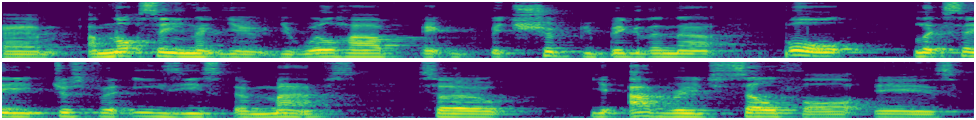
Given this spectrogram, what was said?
um, I'm not saying that you you will have it. It should be bigger than that, but let's say just for easiest of maths, so your average sell for is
